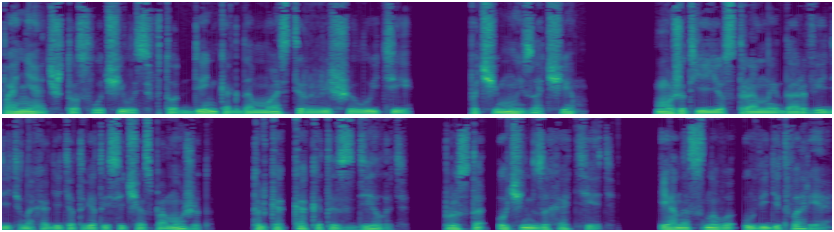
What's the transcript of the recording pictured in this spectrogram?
Понять, что случилось в тот день, когда мастер решил уйти. Почему и зачем? Может, ее странный дар видеть и находить ответы сейчас поможет? Только как это сделать? Просто очень захотеть. И она снова увидит Вария.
